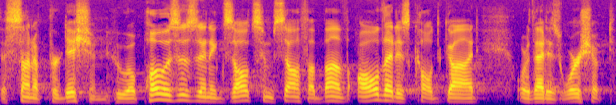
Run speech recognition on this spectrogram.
the son of perdition, who opposes and exalts himself above all that is called God or that is worshiped,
